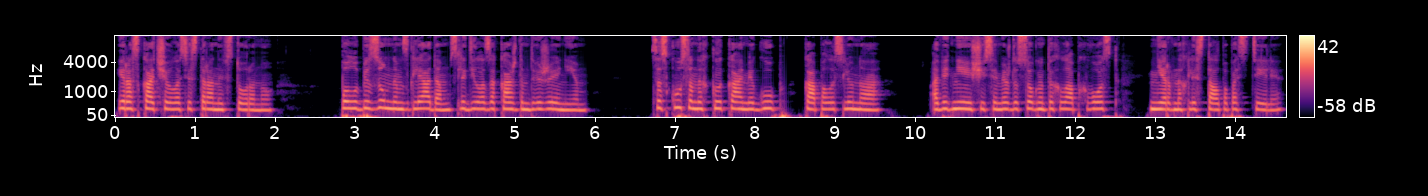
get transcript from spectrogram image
и раскачивалась из стороны в сторону. Полубезумным взглядом следила за каждым движением. Со скусанных клыками губ капала слюна, а виднеющийся между согнутых лап хвост нервно хлестал по постели.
